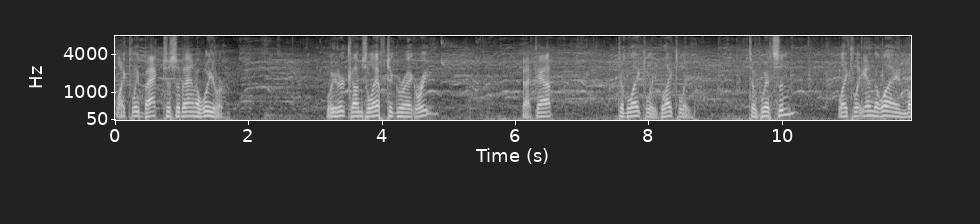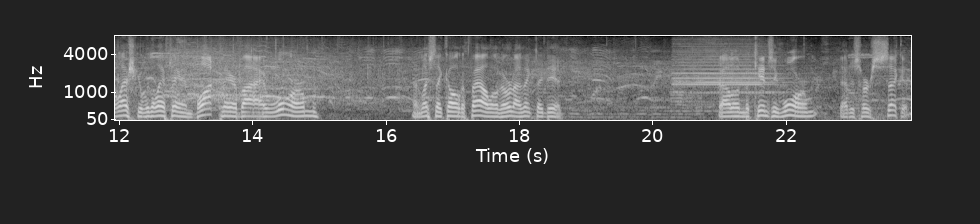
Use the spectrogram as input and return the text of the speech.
Blakely back to Savannah Wheeler. Wheeler comes left to Gregory. Back out to Blakely. Blakely to Whitson. Blakely in the lane. Malashka with the left hand. Blocked there by Warm. Unless they called a foul on her, I think they did. Foul on Mackenzie Warm. That is her second.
